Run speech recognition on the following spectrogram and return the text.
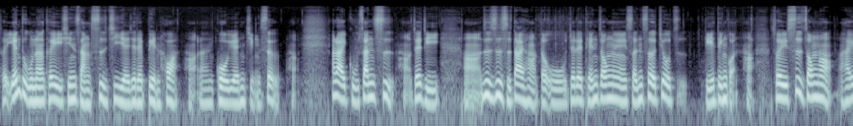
所以沿途呢可以欣赏四季的这个变化，哈，那果园景色哈。啊，来鼓山寺哈，这里啊，日治时代哈都有这个田中的神社旧址叠顶馆哈，所以寺中哦还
